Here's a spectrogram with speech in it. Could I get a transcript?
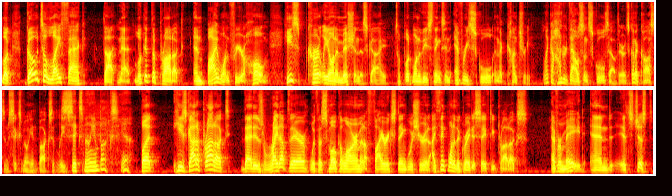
look, go to lifevac.net, look at the product, and buy one for your home. He's currently on a mission, this guy, to put one of these things in every school in the country. Like 100,000 schools out there. It's going to cost him 6 million bucks at least. Six million bucks. Yeah. But he's got a product that is right up there with a smoke alarm and a fire extinguisher. And I think one of the greatest safety products ever made. And it's just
